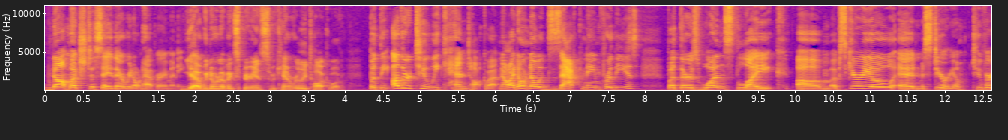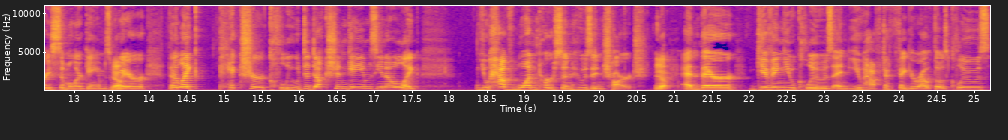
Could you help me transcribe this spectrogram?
not much to say there. We don't have very many. Yeah, we don't have experience, so we can't really talk about it. But the other two we can talk about. Now I don't know exact name for these, but there's ones like um, Obscurio and Mysterium, two very similar games Yep. where they're like picture clue deduction games. You know, like you have one person who's in charge. Yep. and they're giving you clues and you have to figure out those clues.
